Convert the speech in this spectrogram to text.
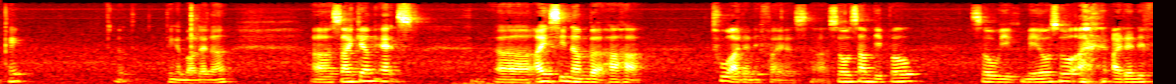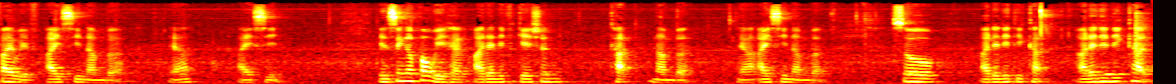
Okay? Think about that huh? uh, Saikyang adds uh, IC number haha two identifiers. Uh, so some people so we may also identify with IC number, yeah, IC. In Singapore, we have identification card number, yeah, IC number. So identity card, identity card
